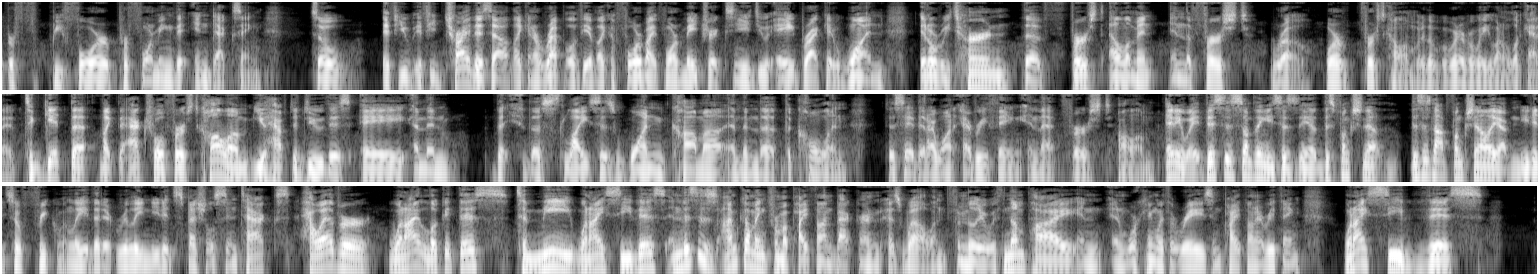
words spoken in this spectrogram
before performing the indexing. So if you if you try this out like in a REPL, if you have like a four by four matrix and you do a bracket one, it'll return the first element in the first row or first column or the, whatever way you want to look at it. To get the like the actual first column, you have to do this a and then the the slice is one comma and then the the colon to say that I want everything in that first column. Anyway, this is something he says, you know, this functional this is not functionality I've needed so frequently that it really needed special syntax. However, when I look at this, to me, when I see this, and this is I'm coming from a Python background as well and familiar with NumPy and and working with arrays in Python everything. When I see this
